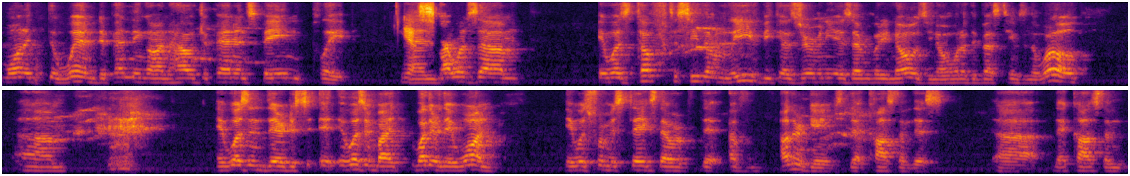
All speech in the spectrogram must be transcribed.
wanted to win, depending on how Japan and Spain played. Yes, and that was um, it was tough to see them leave because Germany, as everybody knows, you know, one of the best teams in the world. Um, it wasn't their it wasn't by whether they won. It was for mistakes that were that, of other games that cost them this. Uh, that cost them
